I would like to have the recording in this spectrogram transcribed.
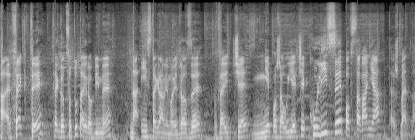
A efekty tego, co tutaj robimy na Instagramie, moi drodzy, wejdźcie, nie pożałujecie. Kulisy powstawania też będą.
